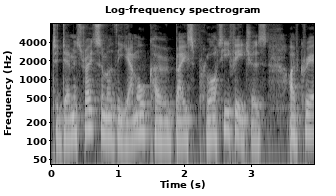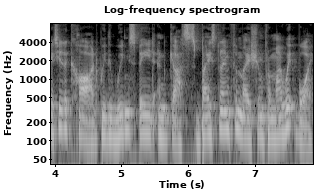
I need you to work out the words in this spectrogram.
To demonstrate some of the YAML code based Plotly features, I've created a card with wind speed and gusts based on information from my Wittboy.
